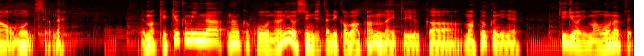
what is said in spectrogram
まあ思うんですよねでまあ結局みんななんかこう何を信じたらいいか分かんないというかまあ特にね企業に守られて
